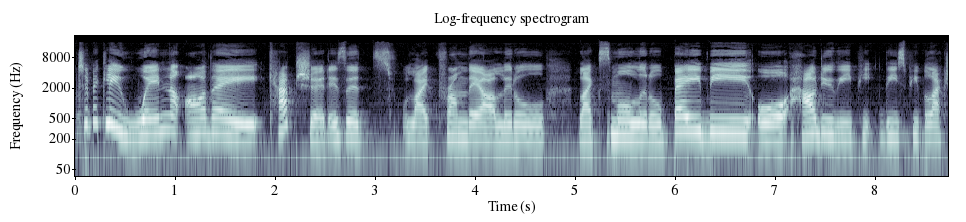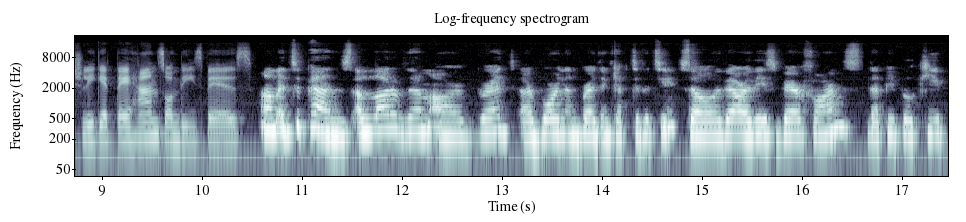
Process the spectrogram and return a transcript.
typically when are they captured? Is it like from their little like small little baby or how do the, these people actually get their hands on these bears? Um, it depends. A lot of them are bred are born and bred in captivity. So there are these bear farms that people keep.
